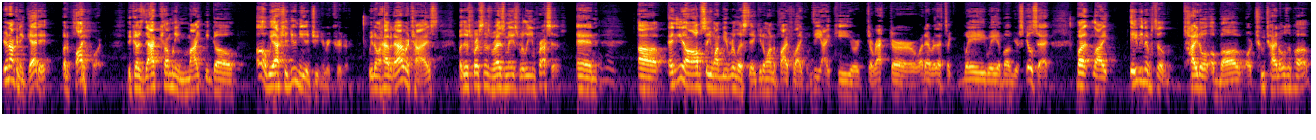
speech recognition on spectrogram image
you're not going to get it, but apply for it because that company might be go, oh, we actually do need a junior recruiter. We don't have it advertised, but this person's resume is really impressive. And mm-hmm. uh, and you know, obviously you want to be realistic. You don't want to apply for like VIP or director or whatever. That's like way, way above your skill set. But like even if it's a title above or two titles above,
